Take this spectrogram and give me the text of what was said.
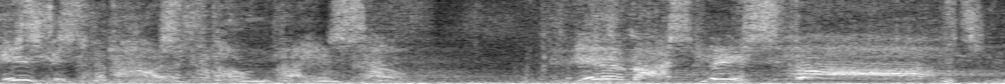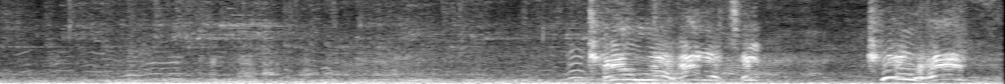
He seeks the Power Stone for himself! He must be stopped! Kill the heretic! Kill him!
